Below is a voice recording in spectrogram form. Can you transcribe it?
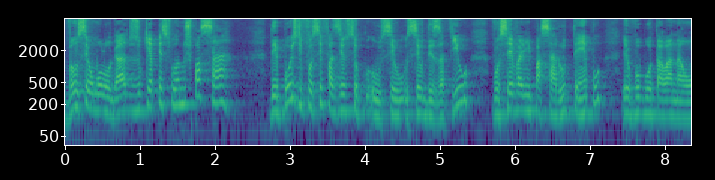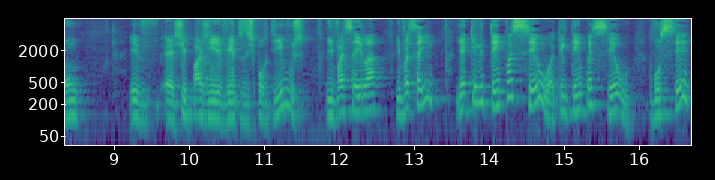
vão ser homologados o que a pessoa nos passar. Depois de você fazer o seu, o seu, o seu desafio, você vai me passar o tempo, eu vou botar lá na ON é, chipagem eventos esportivos e vai sair lá, e vai sair. E aquele tempo é seu, aquele tempo é seu. Você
